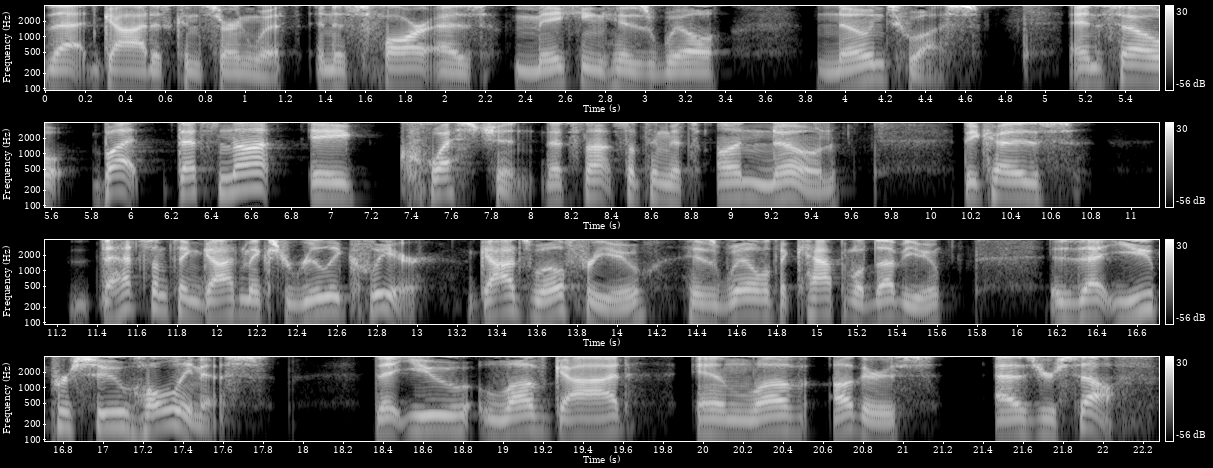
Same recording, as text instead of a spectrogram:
that God is concerned with, and as far as making his will known to us. And so, but that's not a question. That's not something that's unknown because that's something God makes really clear. God's will for you, his will with a capital W, is that you pursue holiness, that you love God and love others as yourself,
